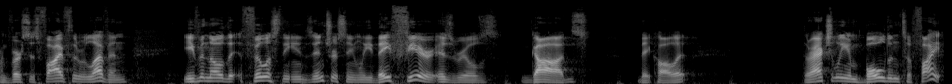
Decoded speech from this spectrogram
In verses 5 through 11, even though the Philistines interestingly, they fear Israel's gods, they call it, they're actually emboldened to fight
